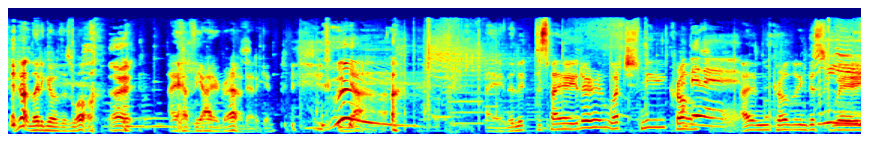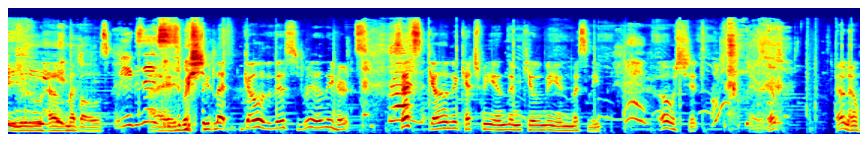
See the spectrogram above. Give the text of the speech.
I'm not letting go of this wall. Alright. I have the higher ground, Anakin. yeah. I'm a little spider, watch me I crawl. did it. I'm crawling this way, you have my balls. We I wish you'd let go, this really hurts. Seth's gonna catch me and then kill me in my sleep. Oh shit. There we go. Oh no.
